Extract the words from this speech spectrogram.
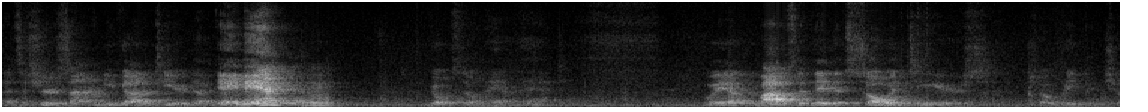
that's a sure sign. You got a tear duct. Amen? Mm. Goats don't have that. Well, the Bible said they that sow in tears shall reap in joy.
